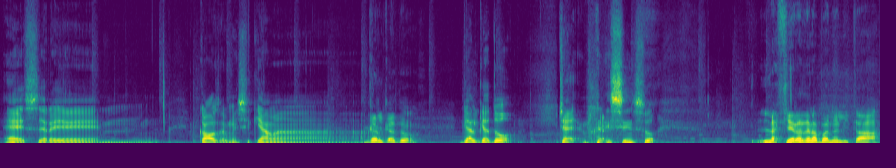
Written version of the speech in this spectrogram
è essere... Mm, cosa, come si chiama? Galgadot. Galgadot, cioè nel senso... La fiera della banalità.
